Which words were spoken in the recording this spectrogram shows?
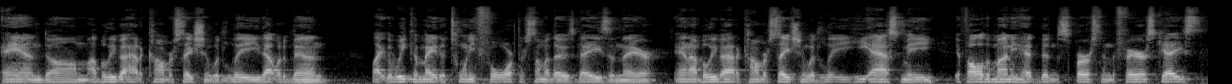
And um, I believe I had a conversation with Lee. That would have been like the week of May the 24th or some of those days in there. And I believe I had a conversation with Lee. He asked me if all the money had been dispersed in the Ferris case.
